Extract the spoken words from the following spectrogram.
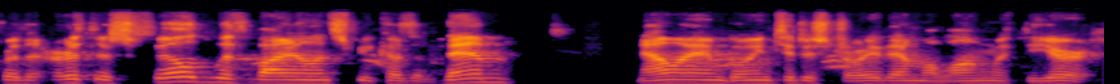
for the earth is filled with violence because of them. Now I am going to destroy them along with the earth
